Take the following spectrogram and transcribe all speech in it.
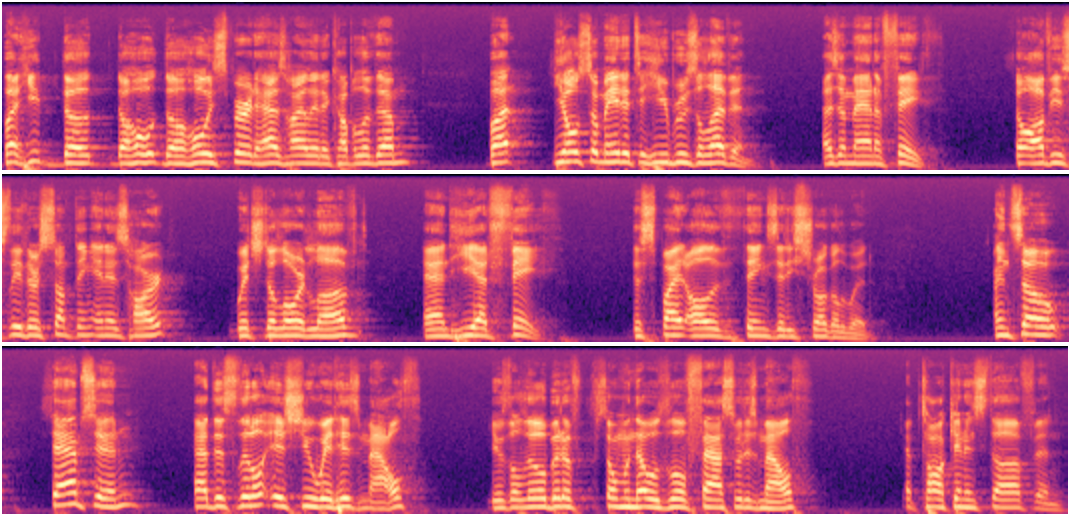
but he, the, the, whole, the Holy Spirit has highlighted a couple of them. But he also made it to Hebrews 11 as a man of faith. So obviously, there's something in his heart which the Lord loved, and he had faith despite all of the things that he struggled with. And so, Samson had this little issue with his mouth. He was a little bit of someone that was a little fast with his mouth, kept talking and stuff and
